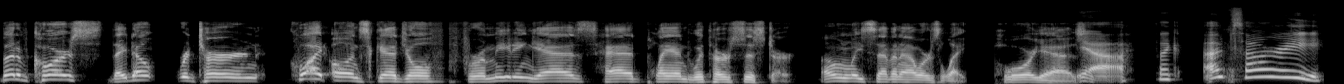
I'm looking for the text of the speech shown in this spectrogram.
But of course, they don't return quite on schedule for a meeting Yaz had planned with her sister, only seven hours late. Poor Yaz. Yeah. Like, I'm sorry.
